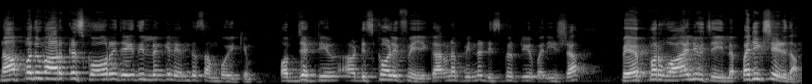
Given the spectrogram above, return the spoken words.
നാൽപ്പത് മാർക്ക് സ്കോർ ചെയ്തില്ലെങ്കിൽ എന്ത് സംഭവിക്കും? ഒബ്ജക്റ്റീവ് ഡിസ്ക്വാളിഫൈ ചെയ്യും. കാരണം പിന്നെ ഡിസ്ക്രിപ്റ്റീവ് പരീക്ഷ പേപ്പർ വാല്യൂ ചെയ്യില്ല. പരീക്ഷ എഴുതാം.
